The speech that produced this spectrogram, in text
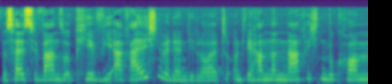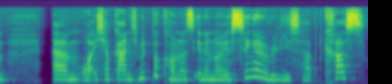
Das heißt, wir waren so, okay, wie erreichen wir denn die Leute? Und wir haben dann Nachrichten bekommen, ähm, oh, ich habe gar nicht mitbekommen, dass ihr eine neue Single-Release habt. Krass.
